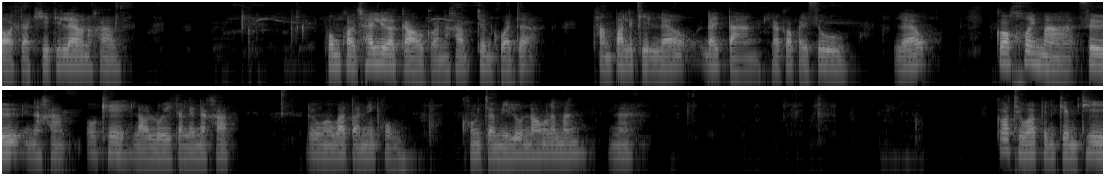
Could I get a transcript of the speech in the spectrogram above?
ต่อจากคลิปที่แล้วนะครับ ผมขอใช้เรือเก่าก่อนนะครับ จนกว่าจะทำภารกิจแล้วได้ตังค์แล้วก็ไปสู้แล้ว ก็ค่อยมาซื้อนะครับ โอเค เราลุยกันเลยนะครับ ดูมาว่าตอนนี้ผมคงจะมีรุ่นน้องแล้วมั้งนะ ก็ถือว่าเป็นเกมที่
